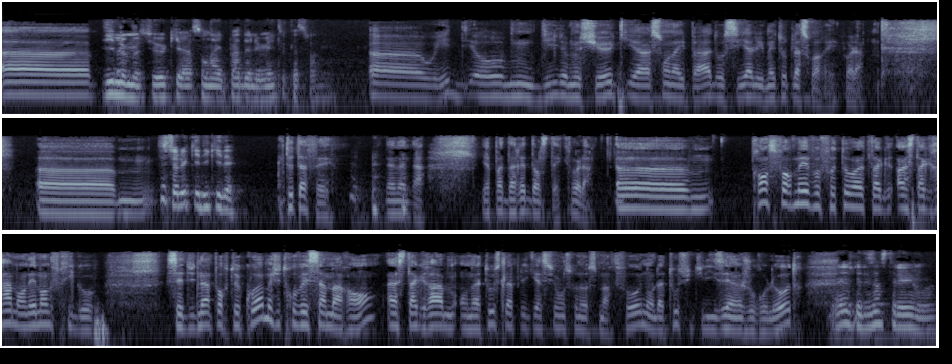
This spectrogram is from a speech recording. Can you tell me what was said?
Euh, Dit le monsieur qui a son iPad allumé toute la soirée. Euh, oui, dit, oh, dit le monsieur qui a son iPad aussi allumé toute la soirée. Voilà. Euh, C'est celui qui dit qu'il est. tout à fait. Nanana. Il n'y a pas d'arrêt dans le steak. Voilà. Euh, transformez vos photos Insta- Instagram en aimant de frigo. C'est du n'importe quoi, mais j'ai trouvé ça marrant. Instagram, on a tous l'application sur nos smartphones, on l'a tous utilisé un jour ou l'autre. Ouais, je l'ai désinstallé, moi.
